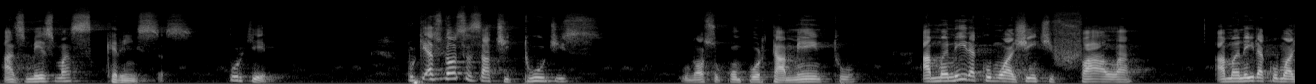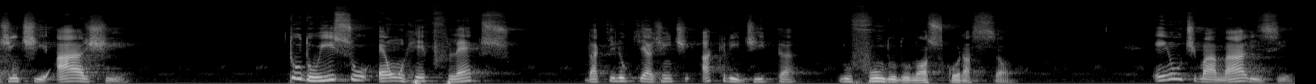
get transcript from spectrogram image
as mesmas crenças. Por quê? Porque as nossas atitudes, o nosso comportamento, a maneira como a gente fala, a maneira como a gente age, tudo isso é um reflexo daquilo que a gente acredita no fundo do nosso coração. Em última análise,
